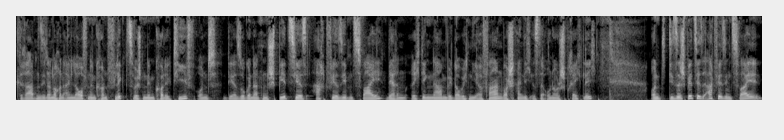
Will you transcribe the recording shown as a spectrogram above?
geraten sie dann noch in einen laufenden Konflikt zwischen dem Kollektiv und der sogenannten Spezies 8472, deren richtigen Namen wir glaube ich nie erfahren, wahrscheinlich ist er unaussprechlich. Und diese Spezies 8472,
